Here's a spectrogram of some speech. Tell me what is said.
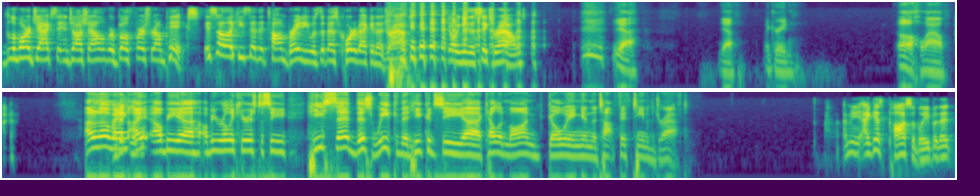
Lamar Jackson and Josh Allen were both first round picks. It's not like he said that Tom Brady was the best quarterback in the draft going in the sixth round. Yeah. Yeah. Agreed. Oh wow. I don't know, man. I, Lamar- I'll be uh, I'll be really curious to see. He said this week that he could see uh, Kellen Mond going in the top fifteen of the draft. I mean, I guess possibly, but that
